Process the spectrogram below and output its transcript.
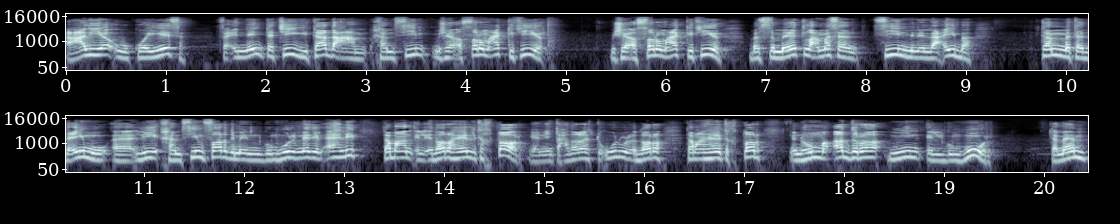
عالية وكويسة. فإن أنت تيجي تدعم 50 مش هيأثروا معاك كتير. مش هيأثروا معاك كتير. بس لما يطلع مثلا سين من اللعيبة تم تدعيمه آه ل 50 فرد من جمهور النادي الأهلي. طبعا الإدارة هي اللي تختار. يعني أنت حضرتك تقول والإدارة طبعا هي اللي تختار إن هم أدرى مين الجمهور. تمام؟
